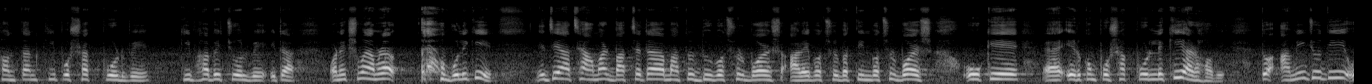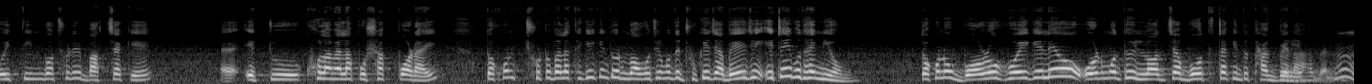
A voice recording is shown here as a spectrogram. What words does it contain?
সন্তান কি পোশাক পরবে, কীভাবে চলবে, এটা অনেক সময় আমরা বলি কি যে আচ্ছা আমার বাচ্চাটা মাত্র দুই বছর বয়স, আড়াই বছর বা তিন বছর বয়স, ওকে এরকম পোশাক পরলে কি আর হবে? তো আমি যদি ওই তিন বছরের বাচ্চাকে একটু খোলামেলা পোশাক পরাই তখন ছোটবেলা থেকেই কিন্তু ওর মগজের মধ্যে ঢুকে যাবে যে এটাই বোধহয় নিয়ম। তখন ও বড় হয়ে গেলেও ওর মধ্যে ওই লজ্জা বোধটা কিন্তু থাকবে না। হুম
